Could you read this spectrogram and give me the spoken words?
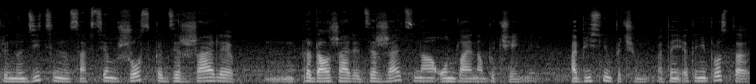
принудительно, совсем жестко держали, продолжали держать на онлайн-обучении. Объясню почему. Это, это не просто,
